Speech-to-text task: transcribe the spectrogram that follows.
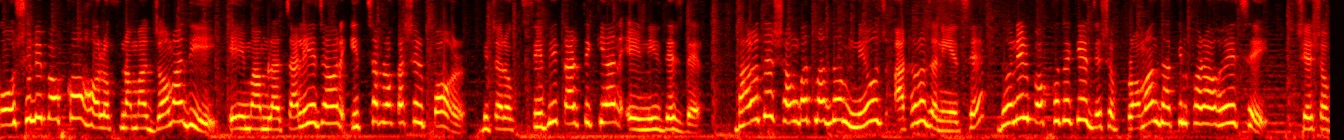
কৌশলী পক্ষ হলফনামা জমা দিয়ে এই মামলা চালিয়ে যাওয়ার ইচ্ছা প্রকাশের পর বিচারক সিভি কার্তিকিয়ান এই নির্দেশ দেন। ভারতের সংবাদ মাধ্যম নিউজ আঠারো জানিয়েছে, ধোনির পক্ষ থেকে যেসব প্রমাণ দাখিল করা হয়েছে, সেসব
